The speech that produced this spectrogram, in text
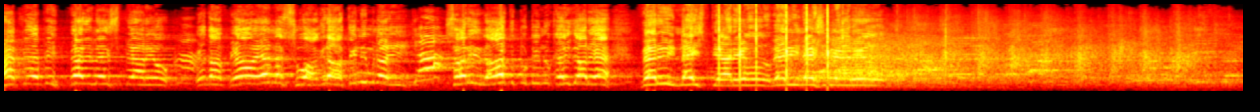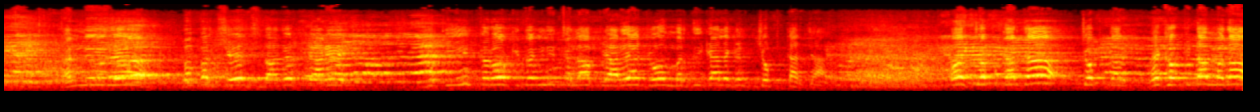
ਹੈਪੀ ਹੈਪੀ ਵੈਰੀ ਨਾਈਸ ਪਿਆਰਿਓ। ਇਹਦਾ ਵਿਆਹ ਸੁਹਾਗ ਰਾਤ ਹੀ ਨਹੀਂ ਮਨਾਈ? ਸਾਰੀ ਰਾਤ ਬੁੱਢੀ ਨੂੰ ਕਹੀ ਜਾ ਰਿਹਾ ਵੈਰੀ ਨਾਈਸ ਪਿਆਰਿਓ ਵੈਰੀ ਨਾਈਸ ਅੰਨੇ ਬੱਬਰ ਸਦਾਦੇ ਪਿਆਰੇ ਯਕੀਨ ਕਰੋ ਕਿਤੇ ਵੀ ਨਹੀਂ ਚੱਲਾ ਪਿਆਰਿਆ ਜੋ ਮਰਜ਼ੀ ਕਹਿ ਲੇਕਿਨ ਚੁੱਪ ਕਰ ਜਾ। ਉਹ ਚੁੱਪ ਕਰ ਜਾ ਚੁੱਪ ਕਰ। ਵੇਖੋ ਕਿੰਨਾ ਮਜ਼ਾ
